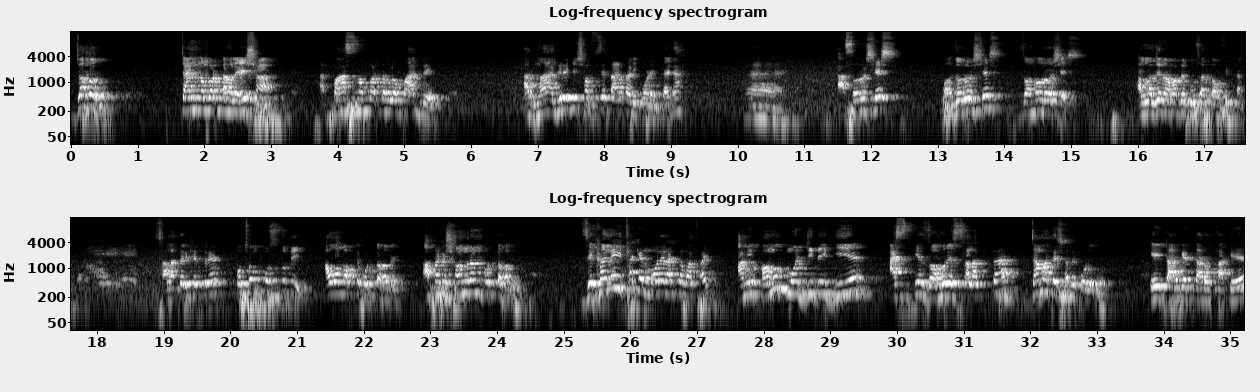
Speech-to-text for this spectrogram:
জহর চার নম্বরটা হলো এশা। আর পাঁচ নম্বরটা হলো মাগরেব। আর মাগরেবই সবচেয়ে তাড়াতাড়ি পড়েন, তাই না? হ্যাঁ। আসরও শেষ, ফজরও শেষ জহরও শেষ। আল্লাহ যেন আমাদের বোঝার তৌফিক দান করে সালাতের ক্ষেত্রে প্রথম প্রস্তুতি আওয়াল রক্ত করতে হবে, আপনাকে সংগ্রাম করতে হবে। যেখানেই থাকেন মনে রাখতে মাথায়, আমি অমুক মসজিদে গিয়ে আজকে জহরের সালাদটা জামাতের সাথে পড়ব এই টার্গেট কারও থাকে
